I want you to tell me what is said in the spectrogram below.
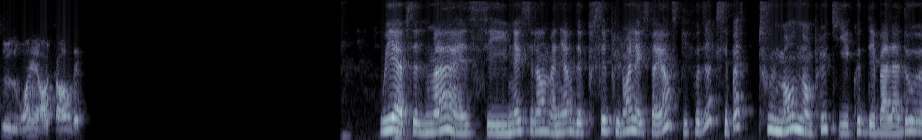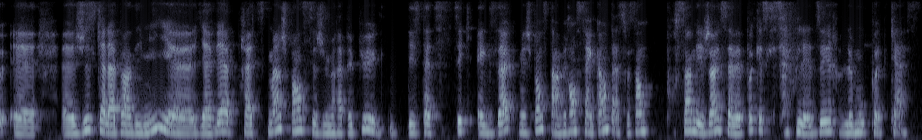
plus loin encore Oui, absolument. C'est une excellente manière de pousser plus loin l'expérience. Puis il faut dire que c'est pas tout le monde non plus qui écoute des balados euh, euh, jusqu'à la pandémie. Euh, il y avait pratiquement, je pense, je me rappelle plus des statistiques exactes, mais je pense que c'était environ 50 à 60% des gens ne savaient pas qu'est-ce que ça voulait dire le mot podcast.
